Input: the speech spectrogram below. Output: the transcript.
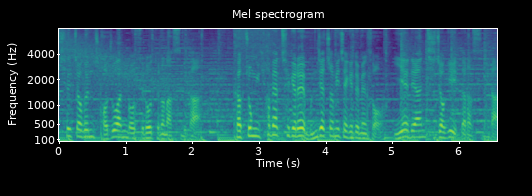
실적은 저조한 것으로 드러났습니다. 각종 협약 체결에 문제점이 제기되면서 이에 대한 지적이 잇따랐습니다.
